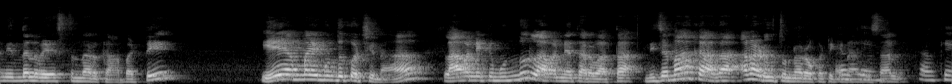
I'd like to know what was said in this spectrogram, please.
నిందలు వేస్తున్నారు కాబట్టి ఏ అమ్మాయి ముందుకు వచ్చినా లావణ్యకి ముందు లావణ్య తర్వాత నిజమా కాదా? అని అడుగుతున్నారు ఒకటికి నాలుగు సార్లు. ఓకే.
